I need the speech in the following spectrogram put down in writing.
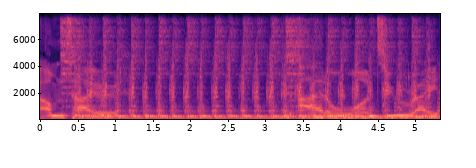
I'm tired. And I don't want to write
